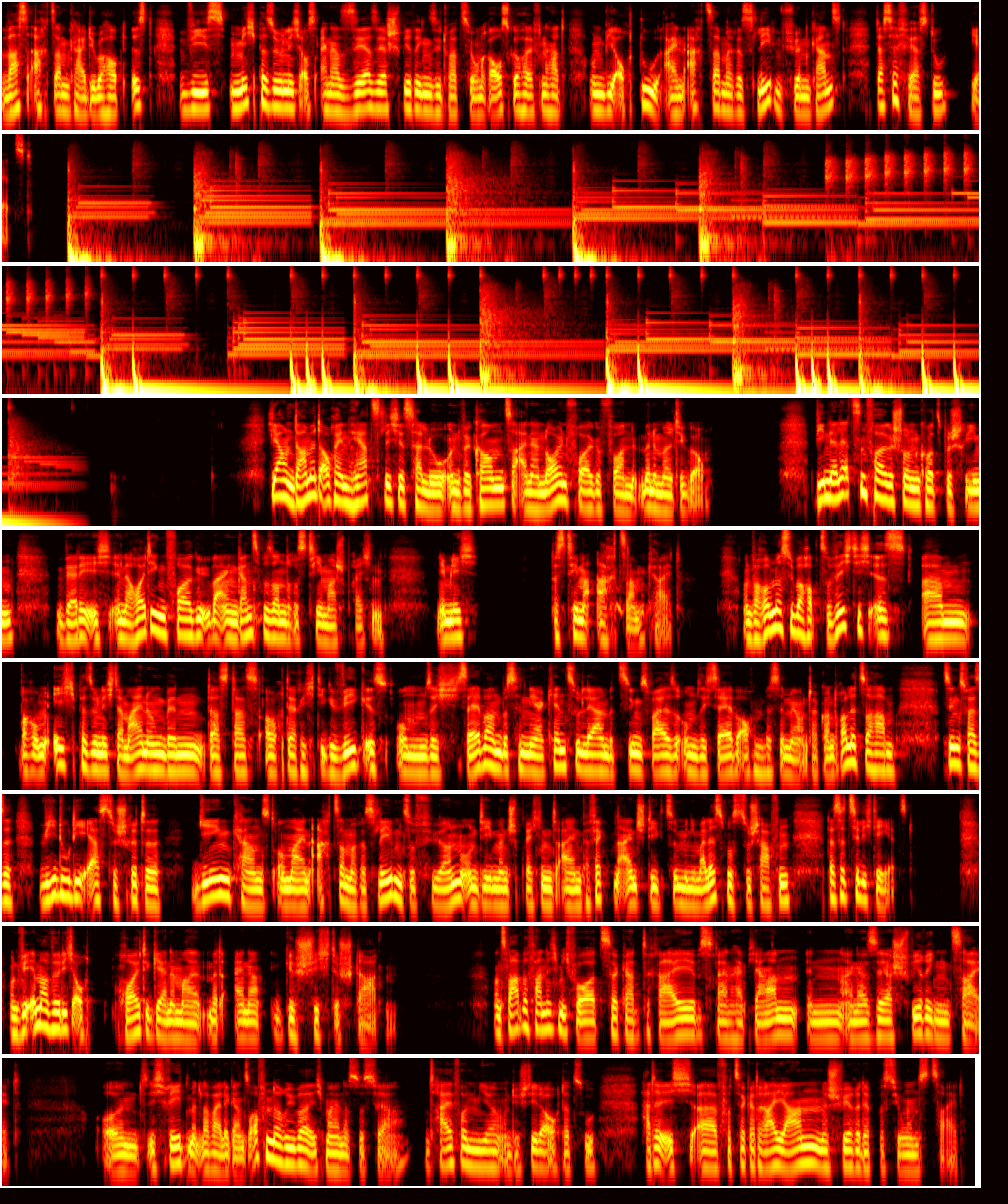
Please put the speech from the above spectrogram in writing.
was Achtsamkeit überhaupt ist, wie es mich persönlich aus einer sehr, sehr schwierigen Situation rausgeholfen hat und wie auch du ein achtsameres Leben führen kannst, das erfährst du jetzt. Ja, und damit auch ein herzliches Hallo und willkommen zu einer neuen Folge von Minimal to Go. Wie in der letzten Folge schon kurz beschrieben, werde ich in der heutigen Folge über ein ganz besonderes Thema sprechen, nämlich das Thema Achtsamkeit. Und warum das überhaupt so wichtig ist, ähm, warum ich persönlich der Meinung bin, dass das auch der richtige Weg ist, um sich selber ein bisschen näher kennenzulernen, beziehungsweise um sich selber auch ein bisschen mehr unter Kontrolle zu haben, beziehungsweise wie du die ersten Schritte gehen kannst, um ein achtsameres Leben zu führen und dementsprechend einen perfekten Einstieg zum Minimalismus zu schaffen, das erzähle ich dir jetzt. Und wie immer würde ich auch heute gerne mal mit einer Geschichte starten. Und zwar befand ich mich vor circa drei bis dreieinhalb Jahren in einer sehr schwierigen Zeit. Und ich rede mittlerweile ganz offen darüber. Ich meine, das ist ja ein Teil von mir und ich stehe da auch dazu. Hatte ich äh, vor circa drei Jahren eine schwere Depressionszeit.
